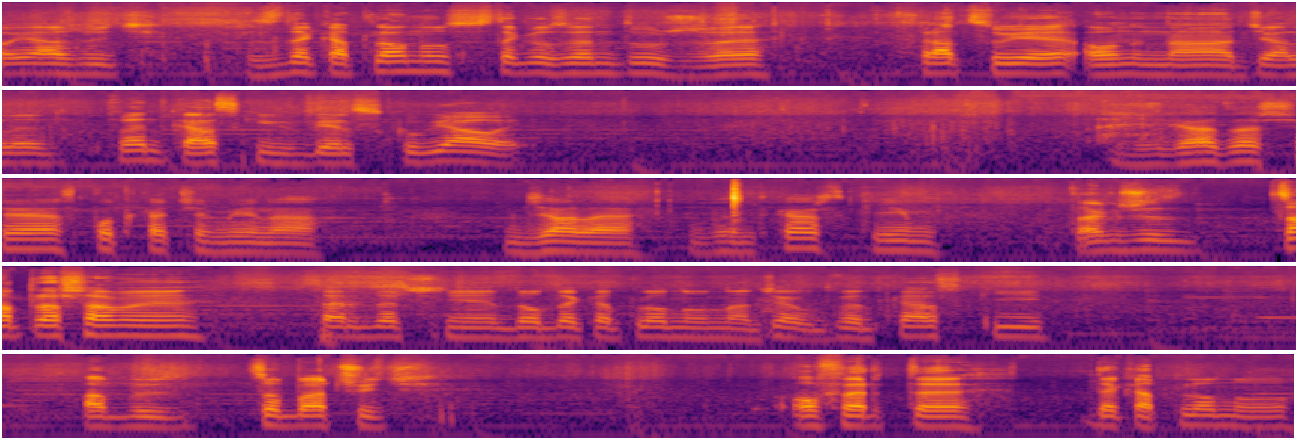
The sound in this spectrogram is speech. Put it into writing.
kojarzyć z Decathlonu z tego względu, że pracuje on na dziale wędkarskim w Bielsku Białej. Zgadza się, spotkacie mnie na dziale wędkarskim. Także zapraszamy serdecznie do Decathlonu na dział wędkarski, aby zobaczyć ofertę Decathlonu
